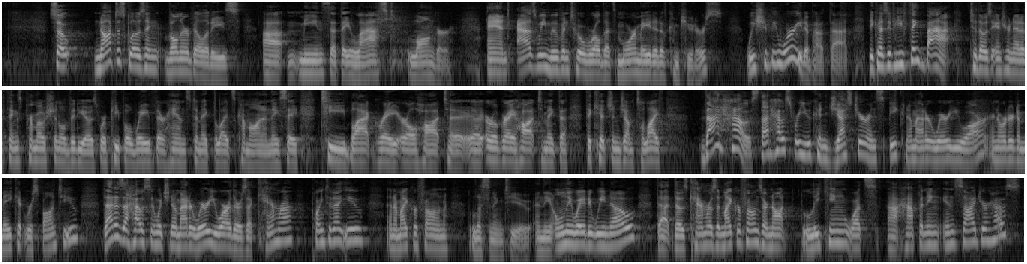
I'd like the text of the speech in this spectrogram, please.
So not disclosing vulnerabilities uh, means that they last longer. And as we move into a world that's more mated of computers, we should be worried about that. Because if you think back to those Internet of Things promotional videos where people wave their hands to make the lights come on and they say tea, black, gray, Earl, hot to, uh, Earl Grey hot to make the, the kitchen jump to life, that house, that house where you can gesture and speak no matter where you are in order to make it respond to you, that is a house in which no matter where you are, there's a camera pointed at you and a microphone listening to you. And the only way that we know that those cameras and microphones are not leaking what's uh, happening inside your house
